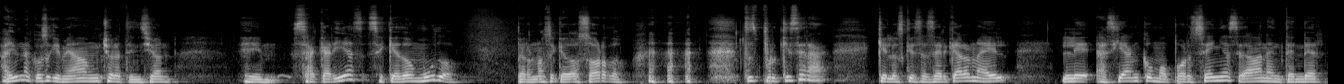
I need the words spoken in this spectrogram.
Hay una cosa que me llama mucho la atención. Em, Zacarías se quedó mudo, pero no se quedó sordo. Entonces, ¿por qué será que los que se acercaron a él le hacían como por señas, se daban a entender?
